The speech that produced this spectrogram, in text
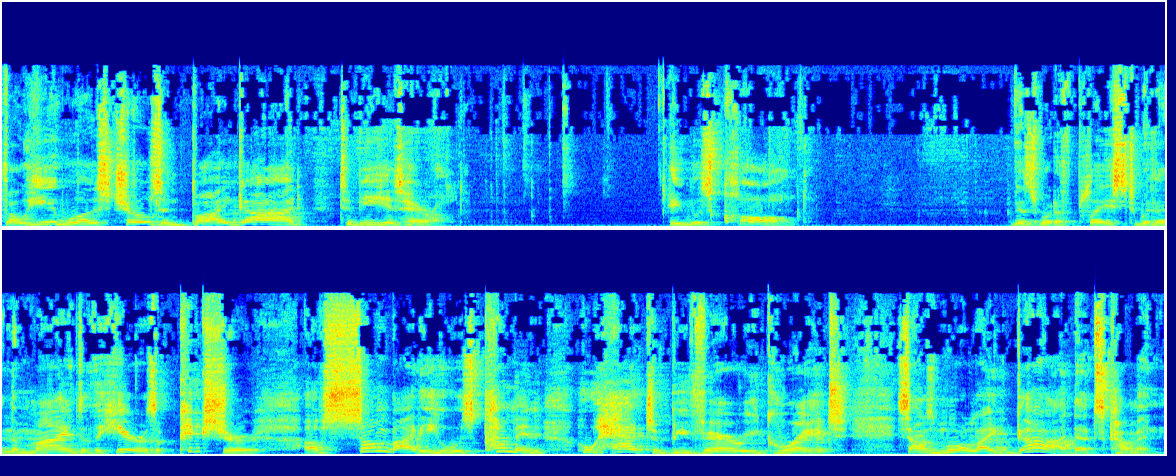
though he was chosen by God to be his herald. He was called. This would have placed within the minds of the hearers a picture of somebody who was coming who had to be very great. Sounds more like God that's coming.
